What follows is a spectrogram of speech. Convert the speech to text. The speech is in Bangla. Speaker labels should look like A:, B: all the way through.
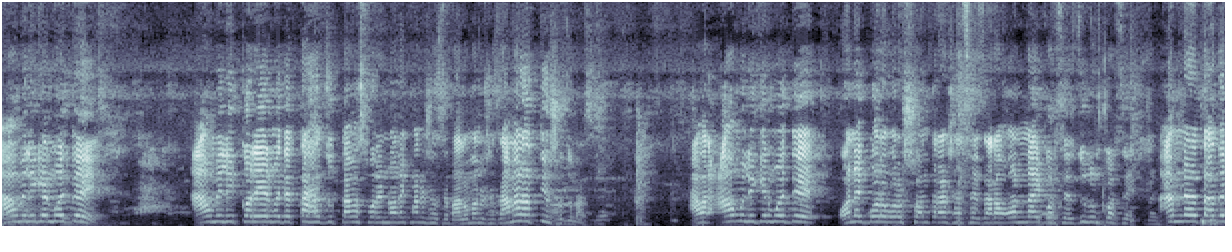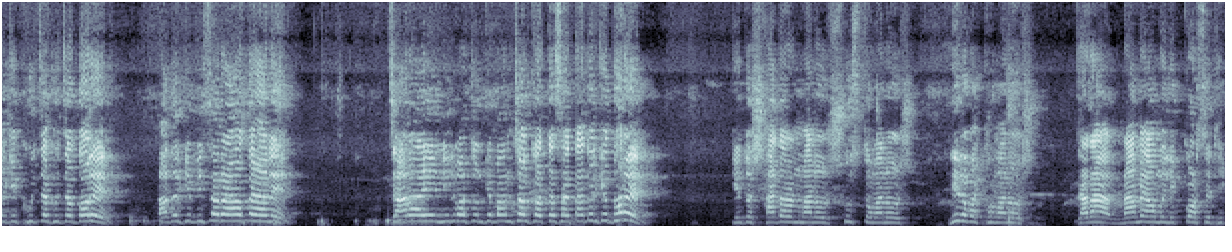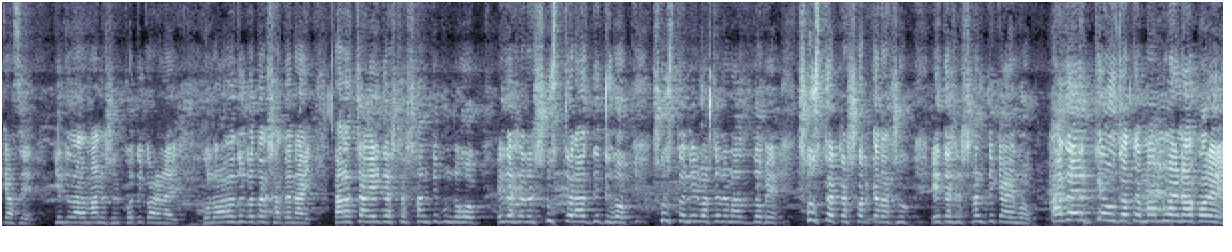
A: আওয়ামী লীগের মধ্যে, আওয়ামী লীগ করে এর মধ্যে তাহাজুদ তামাজ পড়েন অনেক মানুষ আছে, ভালো মানুষ আছে, আমার আত্মীয় স্বজন আছে। আবার আওয়ামী লীগের মধ্যে অনেক বড় বড় সন্ত্রাস আছে, যারা অন্যায় করছে, জুলুম করছে। আপনারা তাদেরকে খুঁজা খুঁজা ধরেন, তাদেরকে বিচারের আওতায় আনেন। যারা এই নির্বাচনকে বাঞ্চল করতে চায়, তাদেরকে ধরেন। কিন্তু সাধারণ মানুষ, সুস্থ মানুষ, নিরপেক্ষ মানুষ যারা নামে আওয়ামী লীগ করছে, ঠিক আছে, কিন্তু তারা মানুষের ক্ষতি করে নাই, কোনো অরাজকতার সাথে নাই। তারা চায় এই দেশটা শান্তিপূর্ণ হোক, এই দেশে একটা সুস্থ রাজনীতি হোক, সুস্থ নির্বাচনের মাধ্যমে সুস্থ একটা সরকার আসুক, এই দেশে শান্তি কায়েম হোক। তাদের কেউ যাতে মামলায় না পড়ে,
